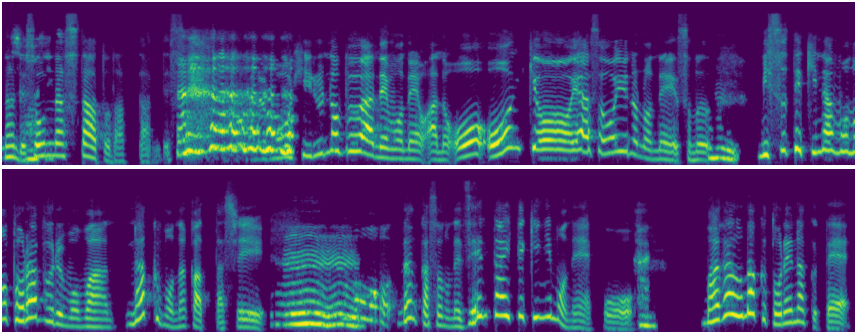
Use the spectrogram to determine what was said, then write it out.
なんで、そんなスタートだったんです よ。もう昼の部はね、もうね、あの、お音響やそういうののね、その、うんミス的なもの、トラブルもまあ、なくもなかったし、うんうん。もう、なんかそのね、全体的にもね、こう、はい間がうまく取れなくて、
